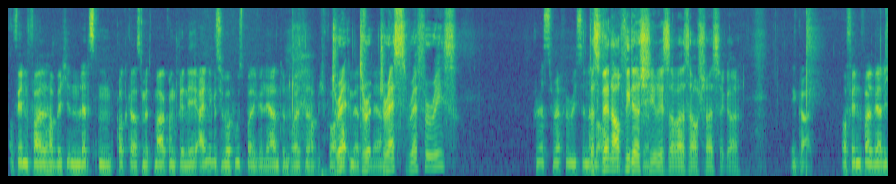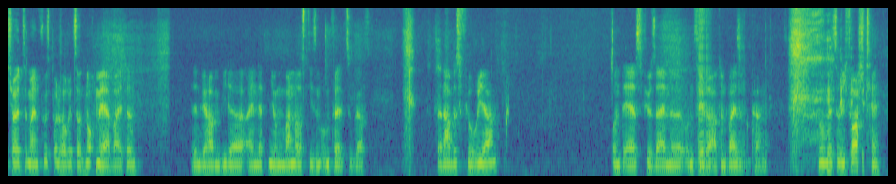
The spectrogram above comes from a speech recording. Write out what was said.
Auf jeden Fall habe ich im letzten Podcast mit Marc und René einiges über Fußball gelernt und heute habe ich vor, Dre Dre. Dress Referees? Dress Referees sind Das wären auch nicht wieder Schiedsrichter. Chiris, aber ist auch scheißegal. Egal. Auf jeden Fall werde ich heute meinen Fußballhorizont noch mehr erweitern, denn wir haben wieder einen netten jungen Mann aus diesem Umfeld zu Gast. Sein Name ist Florian und er ist für seine unfaire Art und Weise bekannt. So willst du dich vorstellen?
